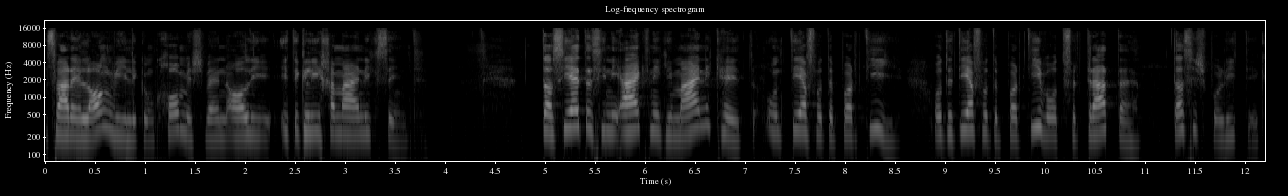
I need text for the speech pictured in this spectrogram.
Es wäre langweilig und komisch, wenn alle in der gleichen Meinung sind. Dass jeder seine eigene Meinung hat und die von der Partei oder die von der Partei vertreten das ist Politik.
